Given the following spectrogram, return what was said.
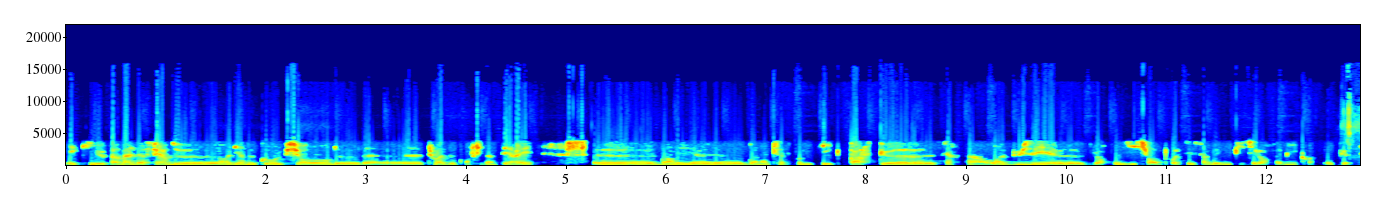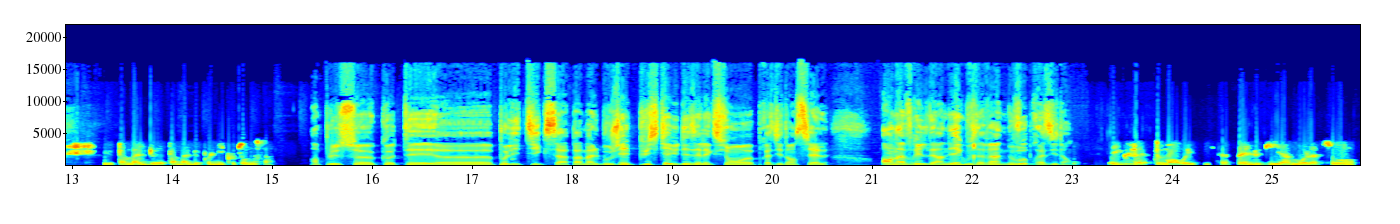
et qu'il y a eu pas mal d'affaires de, on va dire, de corruption, de, de tu vois, de conflit d'intérêts euh, dans euh, dans la classe politique parce que euh, certains ont abusé de leur position pour essayer de faire bénéficier leur famille. Quoi. Donc, il y a eu pas mal de pas mal de polémiques autour de ça. En plus, côté politique, ça a pas mal bougé puisqu'il y a eu des élections présidentielles en avril dernier. Que vous avez un nouveau président. Exactement, oui. Il s'appelle Guillermo Lasso.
